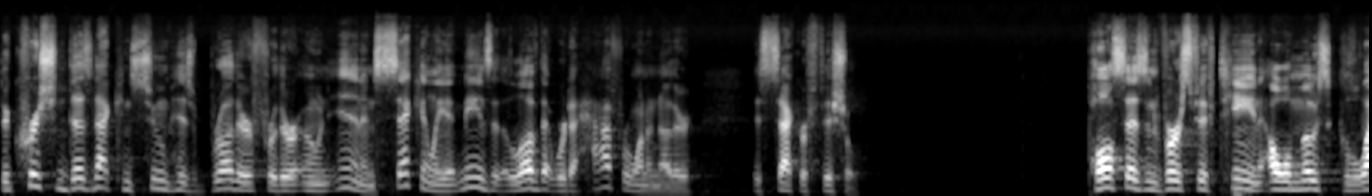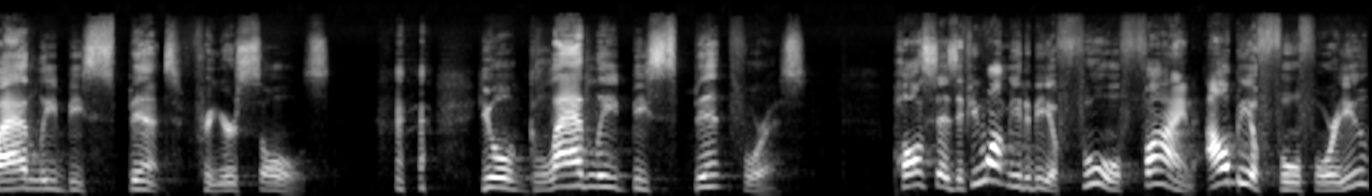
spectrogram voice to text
The Christian does not consume his brother for their own end. And secondly, it means that the love that we're to have for one another is sacrificial. Paul says in verse 15, I will most gladly be spent for your souls. he will gladly be spent for us. Paul says, if you want me to be a fool, fine, I'll be a fool for you.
